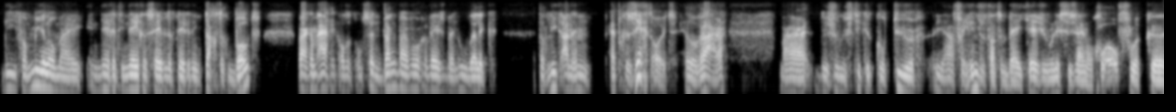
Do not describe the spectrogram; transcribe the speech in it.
die van Mierlo mij in 1979, 1980 bood. Waar ik hem eigenlijk altijd ontzettend dankbaar voor geweest ben, hoewel ik dat niet aan hem heb gezegd ooit. Heel raar. Maar de journalistieke cultuur ja, verhindert dat een beetje. Journalisten zijn ongelooflijk uh,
